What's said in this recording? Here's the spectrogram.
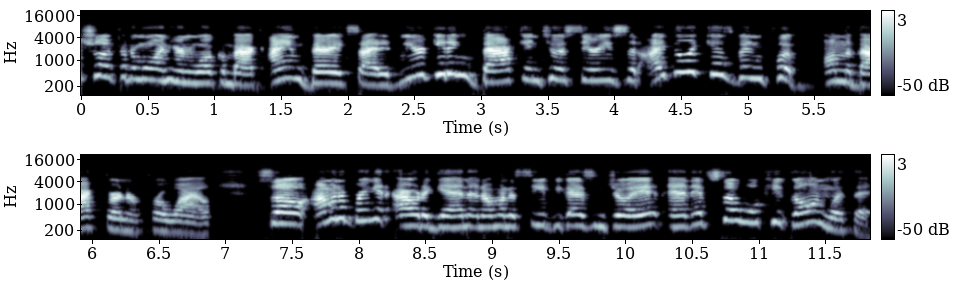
everyone, Charlotte Petermore here, and welcome back. I am very excited. We are getting back into a series that I feel like has been put on the back burner for a while. So I'm gonna bring it out again, and I'm gonna see if you guys enjoy it, and if so, we'll keep going with it.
